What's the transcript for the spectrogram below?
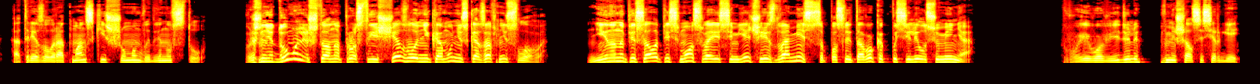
— отрезал Ратманский, шумом выдвинув стул. «Вы же не думали, что она просто исчезла, никому не сказав ни слова? Нина написала письмо своей семье через два месяца после того, как поселилась у меня. «Вы его видели?» — вмешался Сергей.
